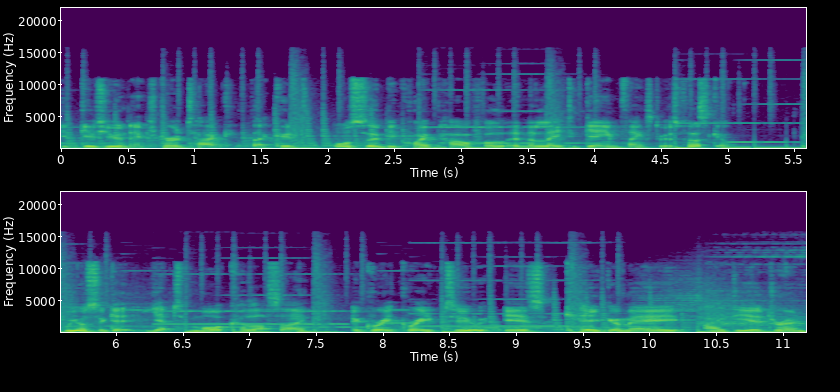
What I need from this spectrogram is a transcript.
it gives you an extra attack that could also be quite powerful in the later game thanks to its first skill. We also get yet more Colossi. A great grade 2 is Kagome Idea Drone.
